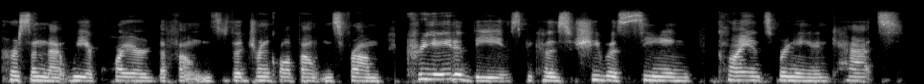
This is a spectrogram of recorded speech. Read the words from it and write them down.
person that we acquired the fountains, the Drinkwell fountains from, created these because she was seeing clients bringing in cats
